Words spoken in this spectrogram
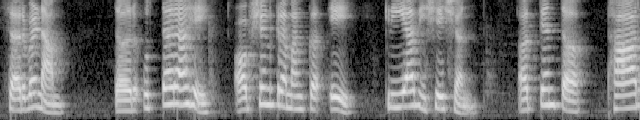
सर्वनाम. तर उत्तर आहे ऑप्शन क्रमांक ए क्रियाविशेषण. अत्यंत फार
